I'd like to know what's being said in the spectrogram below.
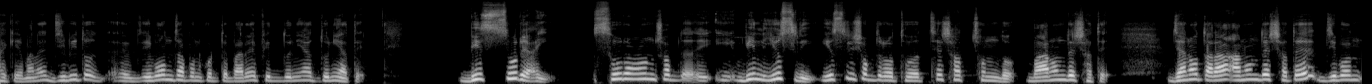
থাকে মানে জীবিত জীবন যাপন করতে পারে ফিদ দুনিয়া, দুনিয়াতে। বিসুরাই সুরন শব্দ বিল ইউসরি ইউসরি শব্দের অর্থ হচ্ছে স্বাচ্ছন্দ্য বা আনন্দের সাথে। যেন তারা আনন্দের সাথে জীবন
